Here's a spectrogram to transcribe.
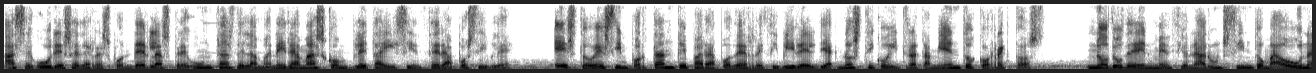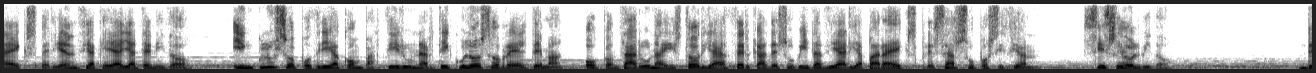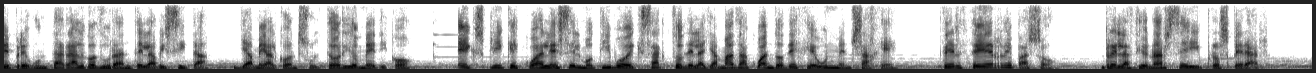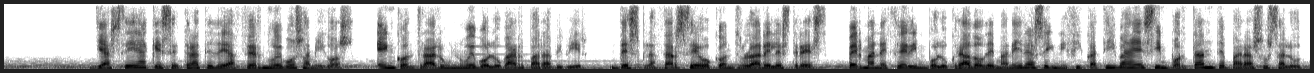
asegúrese de responder las preguntas de la manera más completa y sincera posible. Esto es importante para poder recibir el diagnóstico y tratamiento correctos. No dude en mencionar un síntoma o una experiencia que haya tenido. Incluso podría compartir un artículo sobre el tema, o contar una historia acerca de su vida diaria para expresar su posición. Si se olvidó de preguntar algo durante la visita, Llame al consultorio médico. Explique cuál es el motivo exacto de la llamada cuando deje un mensaje. Tercer paso. Relacionarse y prosperar. Ya sea que se trate de hacer nuevos amigos, encontrar un nuevo lugar para vivir, desplazarse o controlar el estrés, permanecer involucrado de manera significativa es importante para su salud.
